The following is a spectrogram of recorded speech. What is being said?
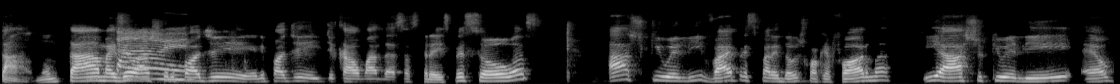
tá, não tá, Não mas eu tá, acho que é. ele pode, ele pode indicar uma dessas três pessoas. Acho que o Eli vai para esse paredão de qualquer forma e acho que o Eli é o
